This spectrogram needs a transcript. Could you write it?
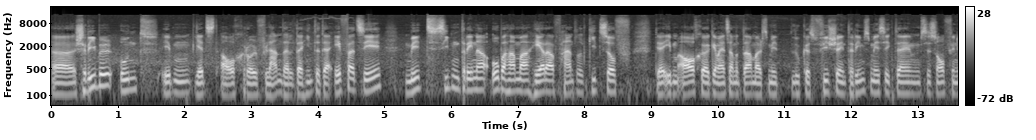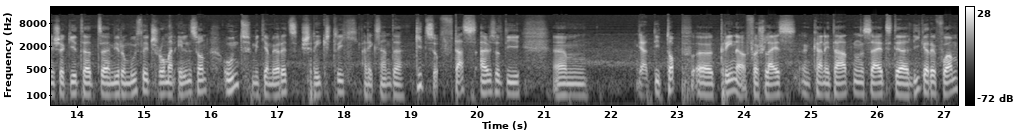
äh, Schriebel und eben jetzt auch Rolf Landal. Dahinter der FAC mit sieben Trainer, Oberhammer, Heraf, Handel, Gitzow, der eben auch äh, gemeinsam damals mit Lukas Fischer interimsmäßig da im Saisonfinish agiert hat, äh, Miro Muslic, Roman Ellenson und mit Jan Möritz, Schrägstrich, Alexander Gitzow. Das also die ähm, ja, die Top-Trainer-Verschleißkandidaten seit der Ligareform.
